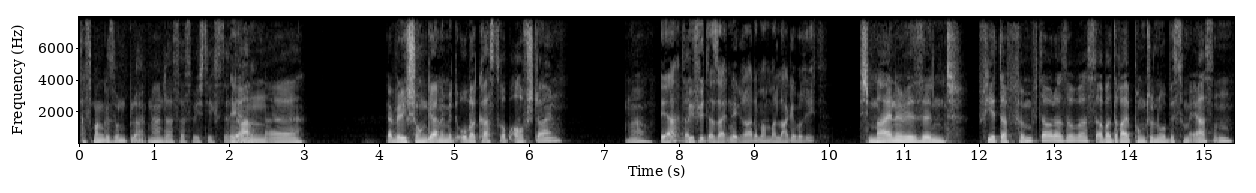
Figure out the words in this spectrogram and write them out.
dass man gesund bleibt, ne? Das ist das Wichtigste. Ja. Dann, äh, da will ich schon gerne mit Oberkastrop aufsteigen. Ne? Ja? Das- Wie viel da seid ihr gerade? Mach mal Lagebericht. Ich meine, wir sind Vierter, Fünfter oder sowas, aber drei Punkte nur bis zum ersten.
